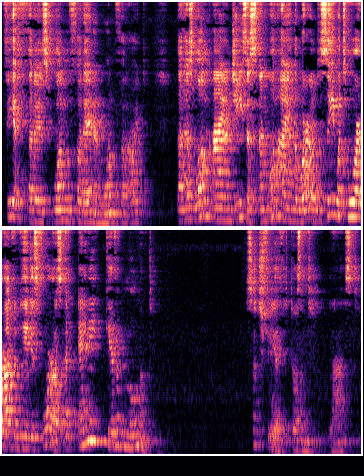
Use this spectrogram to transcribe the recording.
Faith that is one foot in and one foot out, that has one eye on Jesus and one eye on the world to see what's more advantageous for us at any given moment. Such faith doesn't last.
